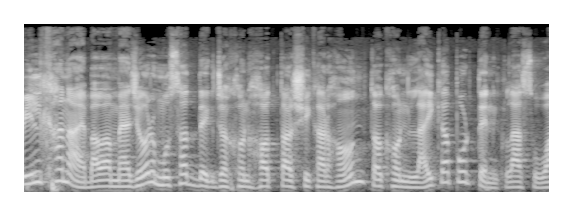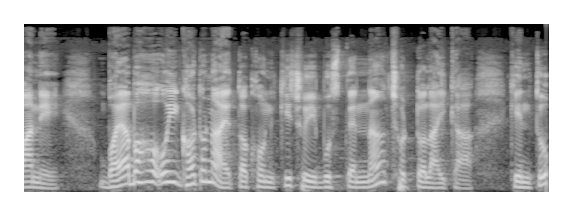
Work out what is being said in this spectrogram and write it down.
পিলখানায় বাবা মেজর মুসাদ্দেক যখন হত্যার শিকার হন, তখন লাইকা পড়তেন ক্লাস ওয়ানে। ভয়াবহ ওই ঘটনায় তখন কিছুই বুঝতেন না ছোট্ট লাইকা। কিন্তু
